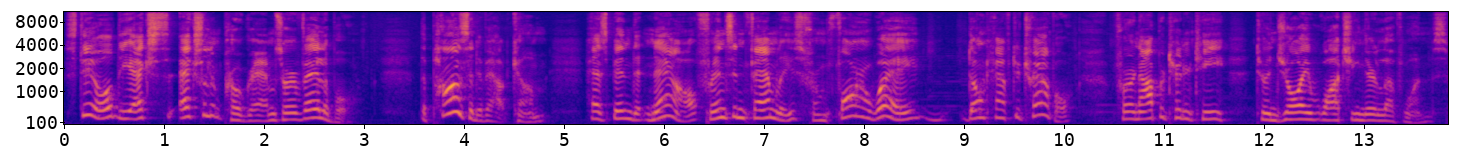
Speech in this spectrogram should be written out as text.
Still, the ex- excellent programs are available. The positive outcome has been that now friends and families from far away don't have to travel for an opportunity to enjoy watching their loved ones.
